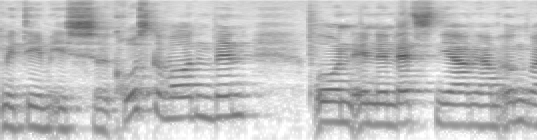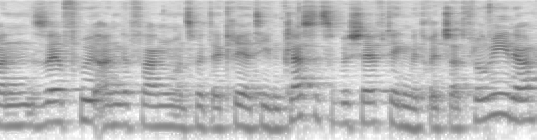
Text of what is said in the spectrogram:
mit dem ich äh, groß geworden bin. Und in den letzten Jahren, wir haben irgendwann sehr früh angefangen, uns mit der kreativen Klasse zu beschäftigen, mit Richard Florida.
